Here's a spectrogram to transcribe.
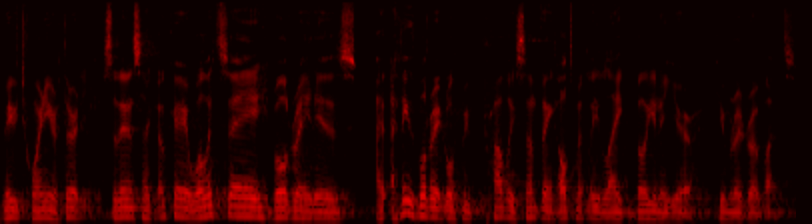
maybe 20 or 30. So then it's like, okay, well, let's say build rate is, I, I think the build rate will be probably something ultimately like billion a year humanoid robots.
